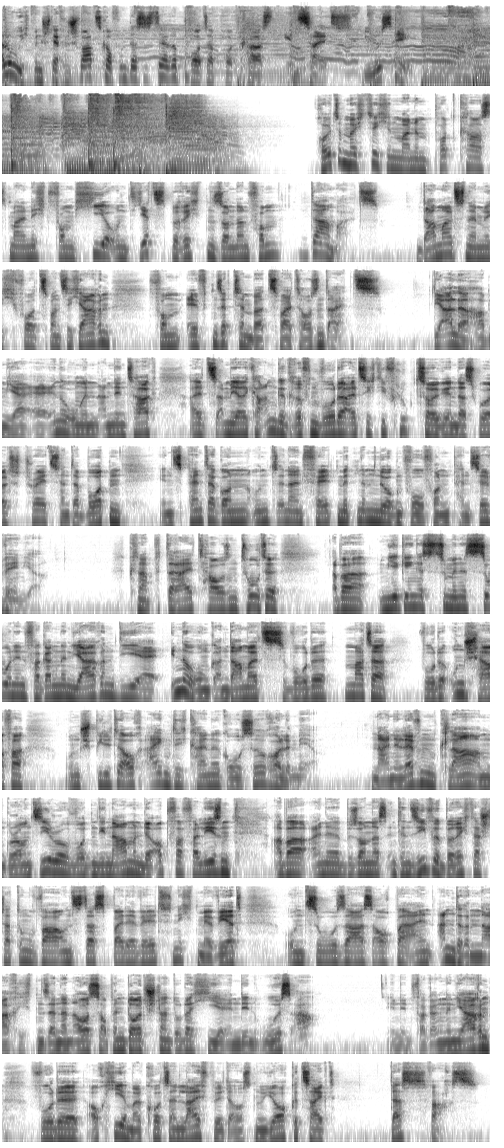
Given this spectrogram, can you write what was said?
Hallo, ich bin Steffen Schwarzkopf und das ist der Reporter Podcast Inside USA. Heute möchte ich in meinem Podcast mal nicht vom Hier und Jetzt berichten, sondern vom Damals. Damals nämlich vor 20 Jahren, vom 11. September 2001. Wir alle haben ja Erinnerungen an den Tag, als Amerika angegriffen wurde, als sich die Flugzeuge in das World Trade Center bohrten, ins Pentagon und in ein Feld mitten im Nirgendwo von Pennsylvania. Knapp 3000 Tote, aber mir ging es zumindest so in den vergangenen Jahren, die Erinnerung an damals wurde matter, wurde unschärfer und spielte auch eigentlich keine große Rolle mehr. 9-11, klar, am Ground Zero wurden die Namen der Opfer verlesen, aber eine besonders intensive Berichterstattung war uns das bei der Welt nicht mehr wert, und so sah es auch bei allen anderen Nachrichtensendern aus, ob in Deutschland oder hier in den USA. In den vergangenen Jahren wurde auch hier mal kurz ein Livebild aus New York gezeigt. Das war's.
